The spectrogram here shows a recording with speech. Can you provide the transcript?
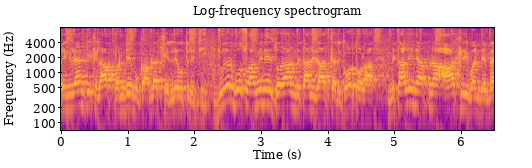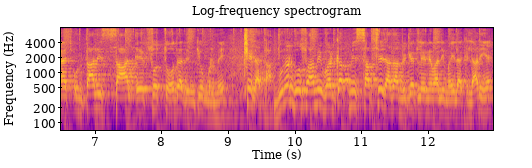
इंग्लैंड के खिलाफ वनडे मुकाबला खेलने उतरी थी। झूलन गोस्वामी ने इस दौरान मिताली राज का रिकॉर्ड तोड़ा। मिताली ने अपना आखिरी वनडे मैच उनतालीस साल, एक सौ चौदह दिन की उम्र में खेला था। झूलन गोस्वामी वर्ल्ड कप में सबसे ज़्यादा विकेट लेने वाली महिला खिलाड़ी है।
